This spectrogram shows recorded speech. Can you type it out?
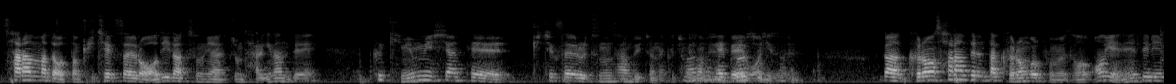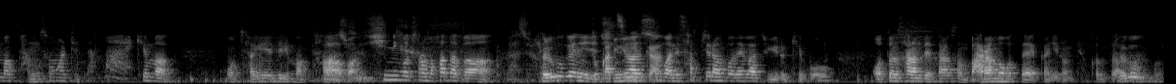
사람마다 어떤 귀책 사유를 어디다 두느냐 좀 다르긴 한데 그 김용민 씨한테 귀책 사유를 두는 사람도 있잖아요. 그 총선 맞아. 패배 원인을. 그러니까 그런 사람들은 딱 그런 걸 보면서 어 얘네들이 막 방송할 때막 이렇게 막뭐 자기네들이 막 다. 막 신인 것처럼 하다가 맞아. 결국에는 이제 똑같으니까. 중요한 순간에 삽질 한 번 해가지고 이렇게 뭐 어떤 사람들에 따라서 말아먹었다 약간 이런 평가도 결국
